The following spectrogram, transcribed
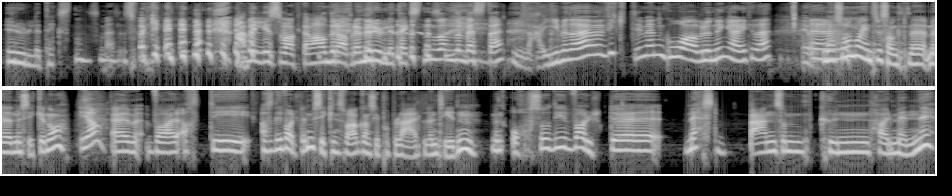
rulleteksten, som jeg syns var gøy. Det er veldig svakt av meg å dra frem rulleteksten som det beste. Nei, men det er viktig med en god avrunding, er det ikke det? Jo. Eh, Men jeg så noe interessant med, med den musikken nå. Ja. um, var at de, altså de valgte musikken som var ganske populær på den tiden, men også de valgte mest band som kun har menn i,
